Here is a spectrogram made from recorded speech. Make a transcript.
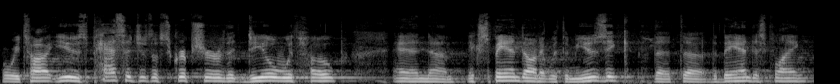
where we talk, use passages of Scripture that deal with hope and um, expand on it with the music that uh, the band is playing.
